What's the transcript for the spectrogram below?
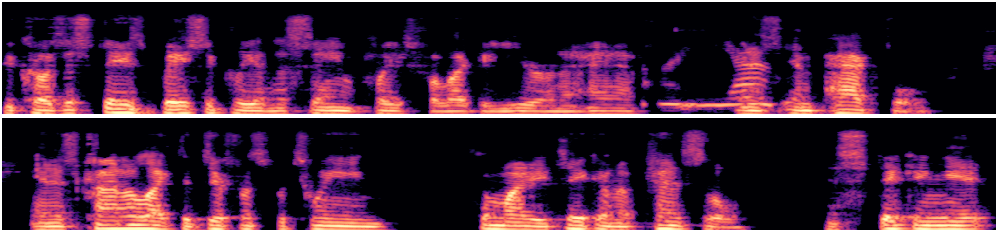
because it stays basically in the same place for like a year and a half. Yeah. And it's impactful. And it's kind of like the difference between somebody taking a pencil and sticking it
